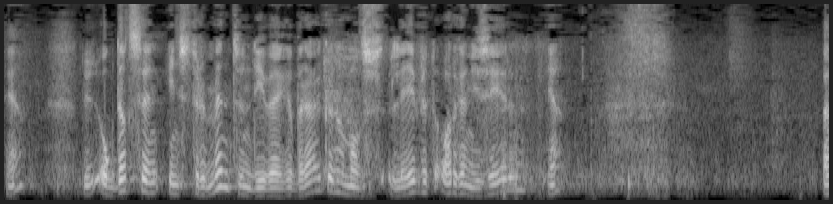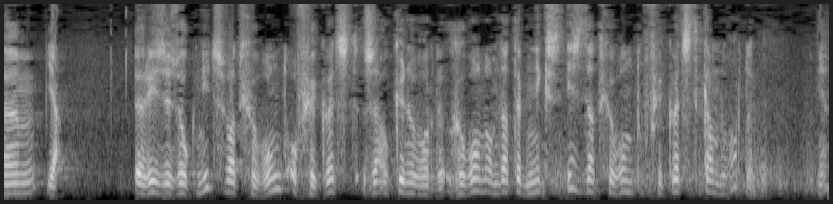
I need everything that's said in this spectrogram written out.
Ja? Dus ook dat zijn instrumenten die wij gebruiken om ons leven te organiseren. Ja? Ehm, ja. Er is dus ook niets wat gewond of gekwetst zou kunnen worden. Gewoon omdat er niks is dat gewond of gekwetst kan worden. Ja?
